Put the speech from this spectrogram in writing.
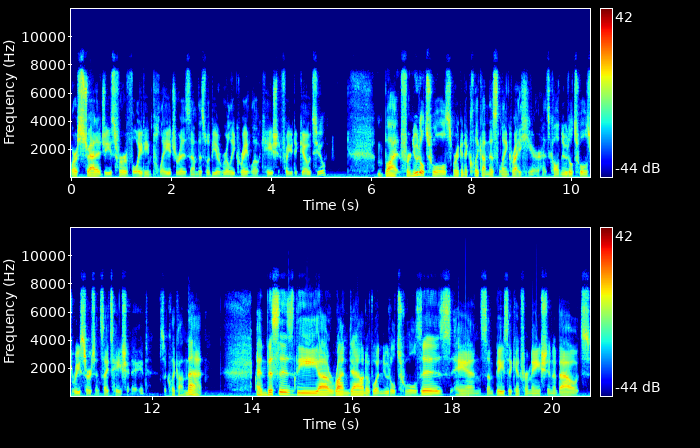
or strategies for avoiding plagiarism, this would be a really great location for you to go to. But for Noodle Tools, we're going to click on this link right here. It's called Noodle Tools Research and Citation Aid. So click on that. And this is the uh, rundown of what Noodle Tools is and some basic information about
